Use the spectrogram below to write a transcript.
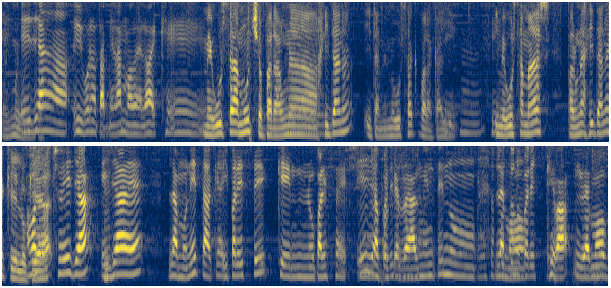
Es muy bonito. ella y bueno, también las modelos, es que. Me gusta mucho para una gitana y también me gusta para calle. Sí, mm, sí. Y me gusta más para una gitana que lo Vamos, que de ha... hecho, ella, ella es la moneta, que ahí parece que no parece Sí, ella, porque parece no. realmente no. En esa le foto no hemos- parece. Que va, le hemos,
